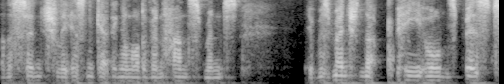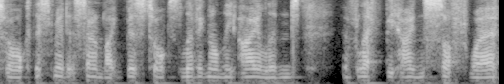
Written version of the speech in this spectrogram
that essentially isn't getting a lot of enhancement. It was mentioned that he owns BizTalk. This made it sound like BizTalk's living on the island of left behind software.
